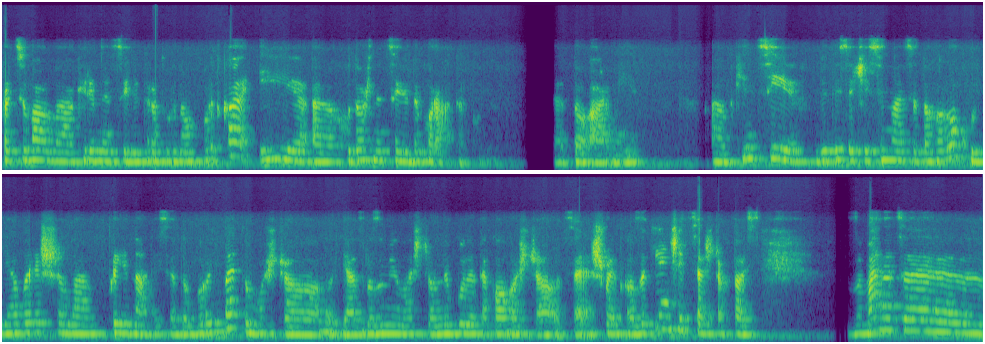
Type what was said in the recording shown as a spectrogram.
Працювала керівницею літературного гуртка і е, художницею декораторкою е, до армії. А В кінці 2017 року я вирішила приєднатися до боротьби, тому що я зрозуміла, що не буде такого, що це швидко закінчиться, що хтось за мене це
